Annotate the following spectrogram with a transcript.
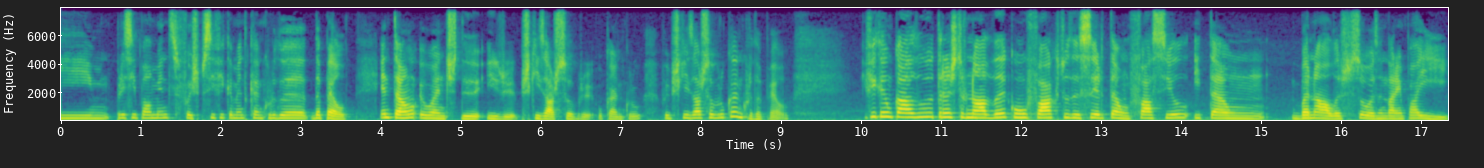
e principalmente foi especificamente cancro da, da pele. Então, eu antes de ir pesquisar sobre o cancro, fui pesquisar sobre o cancro da pele. E fiquei um bocado transtornada com o facto de ser tão fácil e tão banal as pessoas andarem para aí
